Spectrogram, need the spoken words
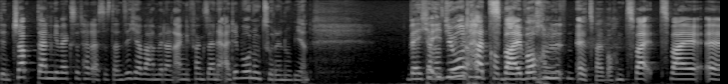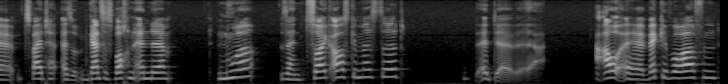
den Job dann gewechselt hat, als es dann sicher war, haben wir dann angefangen, seine alte Wohnung zu renovieren. Welcher Idiot hat zwei Wochen, äh, zwei Wochen, zwei, zwei, äh, zwei, also ein ganzes Wochenende nur sein Zeug ausgemistet äh, äh, weggeworfen.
